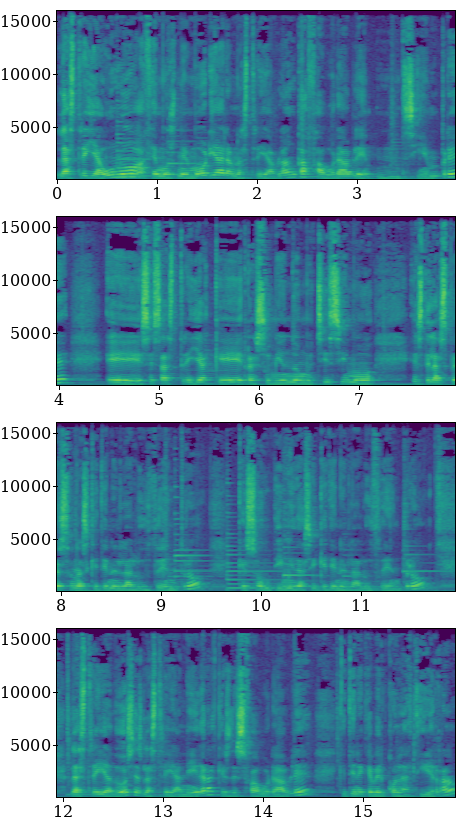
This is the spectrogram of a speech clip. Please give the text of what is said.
La estrella 1, hacemos memoria, era una estrella blanca, favorable mm, siempre. Eh, es esa estrella que, resumiendo muchísimo, es de las personas que tienen la luz dentro, que son tímidas y que tienen la luz dentro. La estrella 2 es la estrella negra, que es desfavorable, que tiene que ver con la tierra,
